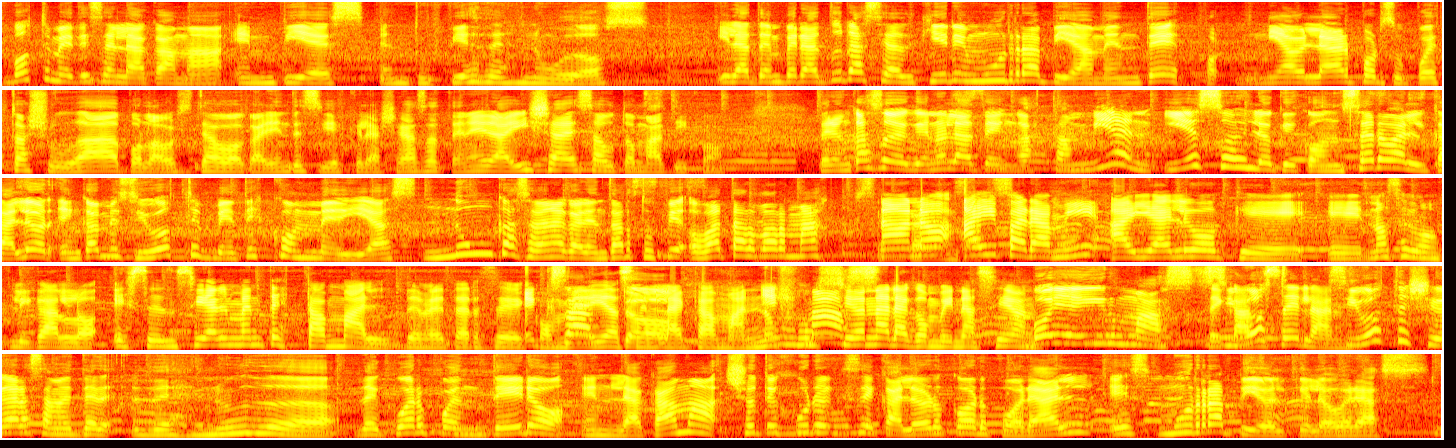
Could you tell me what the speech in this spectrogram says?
vos te metés en la cama, en pies, en tus pies desnudos, y la temperatura se adquiere muy rápidamente, ni hablar, por supuesto, ayudada por la bolsita de agua caliente si es que la llegas a tener, ahí ya es automático. Pero en caso de que no la tengas también, y eso es lo que conserva el calor. En cambio, si vos te metés con medias, nunca se van a calentar tus pies, o va a tardar más. No, no, hay para mí hay algo que eh, no sé cómo explicarlo. Esencialmente está mal de meterse con Exacto. medias en la cama. No Es más, funciona la combinación. Voy a ir más. Se si, vos, si vos te llegaras a meter desnudo de cuerpo entero en la cama, yo te juro que ese calor corporal es muy rápido el que lográs.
